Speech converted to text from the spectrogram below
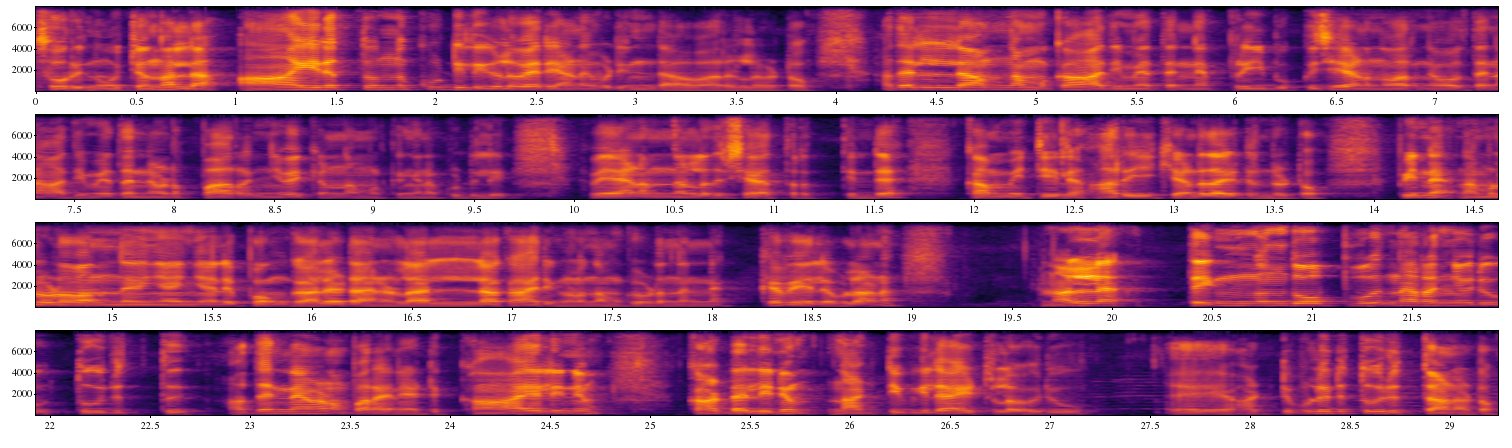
സോറി നൂറ്റൊന്നല്ല ആയിരത്തൊന്ന് കുടിലുകൾ വരെയാണ് ഇവിടെ ഉണ്ടാവാറുള്ളത് കേട്ടോ. അതെല്ലാം നമുക്ക് ആദ്യമേ തന്നെ പ്രീ ബുക്ക് ചെയ്യണം എന്ന് പറഞ്ഞ പോലെ തന്നെ ആദ്യമേ തന്നെ അവിടെ പറഞ്ഞു വെക്കണം നമുക്ക് നമുക്കിങ്ങനെ കുടിൽ വേണം എന്നുള്ളത് ക്ഷേത്രത്തിന്റെ കമ്മിറ്റിയിൽ അറിയിക്കേണ്ടതായിട്ടുണ്ട് കേട്ടോ. പിന്നെ നമ്മളിവിടെ വന്നു കഴിഞ്ഞ് കഴിഞ്ഞാൽ പൊങ്കാല ഇടാനുള്ള എല്ലാ കാര്യങ്ങളും നമുക്ക് ഇവിടെ നിന്നൊക്കെ അവൈലബിൾ ആണ്. നല്ല തെങ്ങും തോപ്പ് നിറഞ്ഞൊരു തുരുത്ത് അതുതന്നെ വേണം പറയാനായിട്ട്. കായലിനും കടലിനും നടുവിലായിട്ടുള്ള ഒരു അടിപൊളി ഒരു തുരുത്താണ് കേട്ടോ.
